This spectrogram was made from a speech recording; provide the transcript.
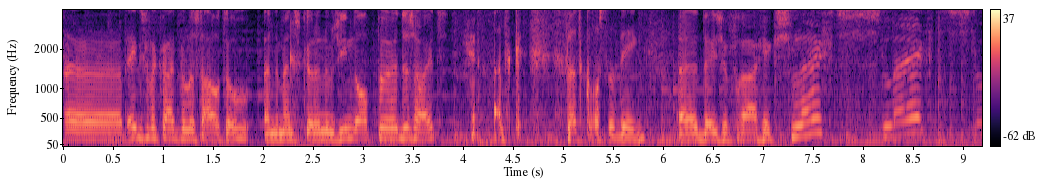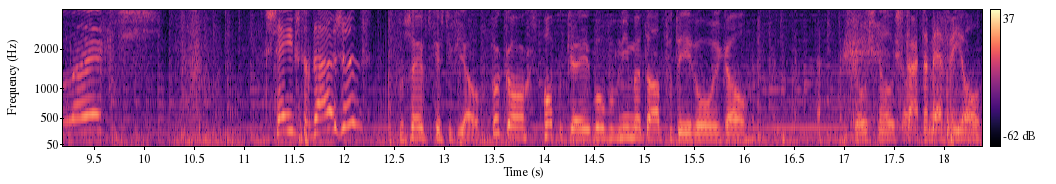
Eh, het enige wat ik kwijt wil is de auto. En de mensen kunnen hem zien op eh, de site. wat, wat kost dat ding? Eh, deze vraag ik slechts, slechts, slechts. 70.000? Voor 70 is die voor jou. Verkocht, hoppakee, we hoeven hem niet meer te adverteren hoor ik al. Zo snel. Start hem even, joh.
